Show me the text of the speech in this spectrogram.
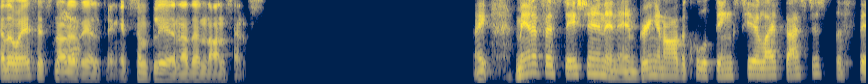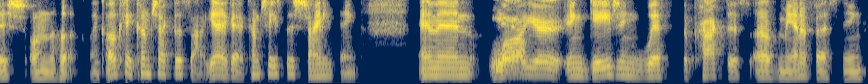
Otherwise, it's not yeah. a real thing. It's simply another nonsense. Like manifestation and, and bringing all the cool things to your life, that's just the fish on the hook. Like, okay, come check this out. Yeah, yeah, come chase this shiny thing. And then yeah. while you're engaging with the practice of manifesting,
